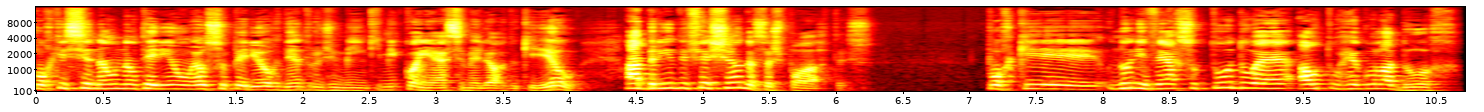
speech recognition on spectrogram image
Porque senão não teria um eu superior dentro de mim que me conhece melhor do que eu abrindo e fechando essas portas. Porque no universo tudo é autorregulador.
